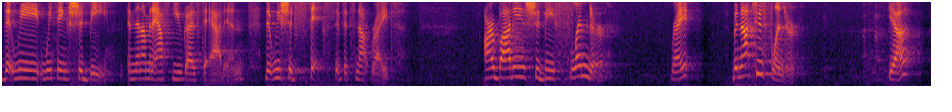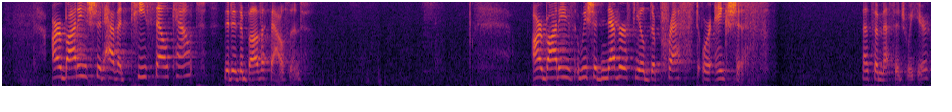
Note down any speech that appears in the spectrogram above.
that we, we think should be. And then I'm going to ask you guys to add in that we should fix if it's not right. Our bodies should be slender, right? But not too slender. Yeah? Our bodies should have a T cell count that is above a thousand. Our bodies, we should never feel depressed or anxious. That's a message we hear.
